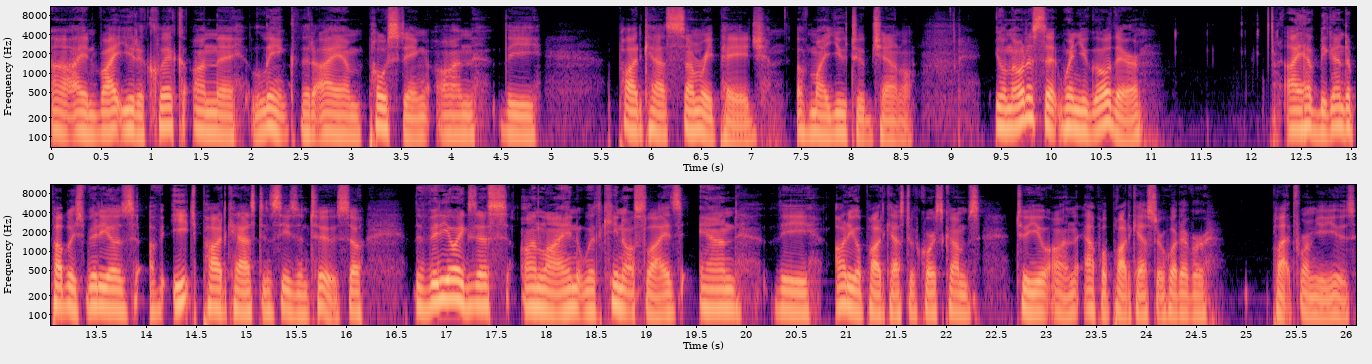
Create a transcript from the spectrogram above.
uh, I invite you to click on the link that I am posting on the podcast summary page of my YouTube channel. You'll notice that when you go there, I have begun to publish videos of each podcast in season two. So the video exists online with keynote slides, and the audio podcast, of course, comes to you on Apple Podcasts or whatever platform you use.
